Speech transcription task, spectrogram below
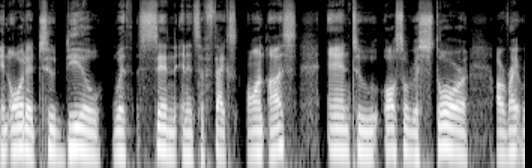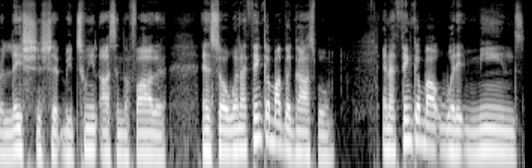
in order to deal with sin and its effects on us and to also restore a right relationship between us and the Father. And so when I think about the gospel and I think about what it means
